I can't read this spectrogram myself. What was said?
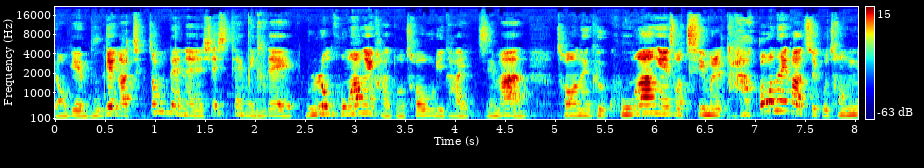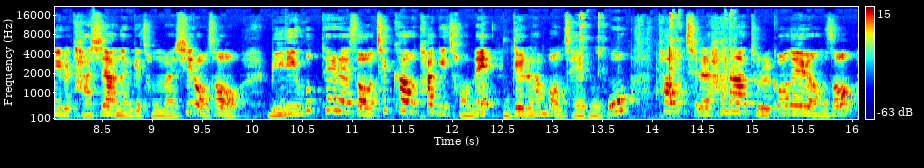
여기에 무게가 측정되는 시스템인데 물론 공항에 가도 저울이 다 있지만 저는 그 공항에서 짐을 다 꺼내가지고 정리를 다시 하는 게 정말 싫어서 미리 호텔에서 체크아웃 하기 전에 무게를 한번 재보고 파우치를 하나 둘 꺼내면서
